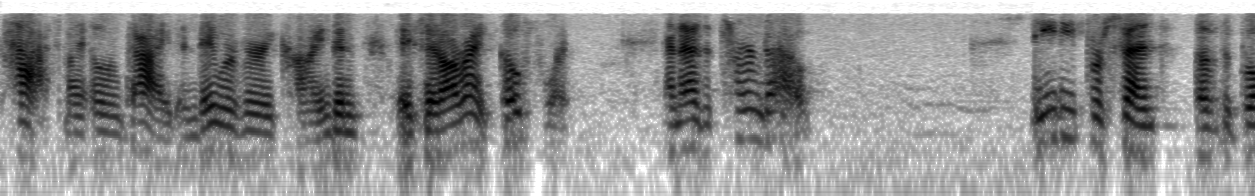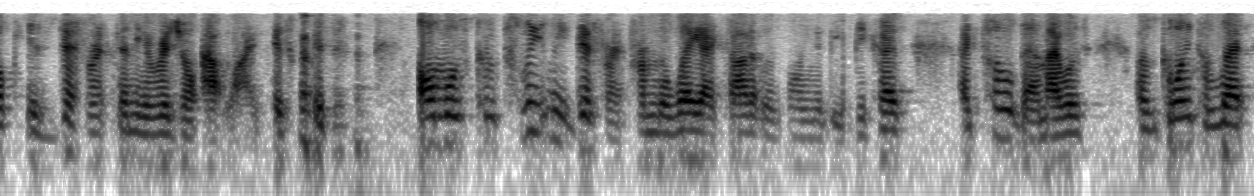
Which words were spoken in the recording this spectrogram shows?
path, my own guide, and they were very kind and they said, "All right, go for it." And as it turned out, 80% of the book is different than the original outline. It's it's almost completely different from the way I thought it was going to be because I told them I was I was going to let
